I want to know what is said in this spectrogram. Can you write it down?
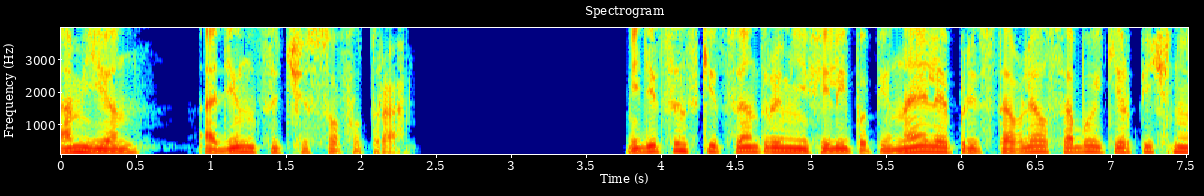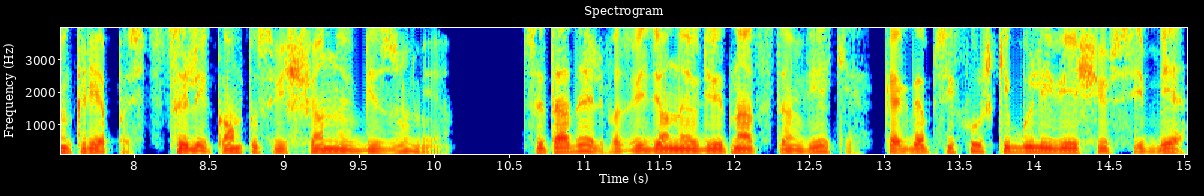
Амьен, 11 часов утра. Медицинский центр имени Филиппа Пинеля представлял собой кирпичную крепость, целиком посвященную безумию. Цитадель, возведенная в XIX веке, когда психушки были вещью в себе,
